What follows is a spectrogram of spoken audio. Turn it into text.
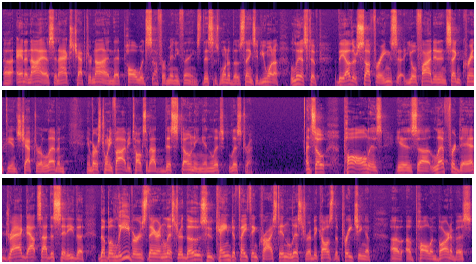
uh, Ananias in Acts chapter 9 that Paul would suffer many things. This is one of those things. If you want a list of the other sufferings, uh, you'll find it in 2 Corinthians chapter 11. In verse 25, he talks about this stoning in Lystra. And so Paul is, is uh, left for dead, dragged outside the city. The, the believers there in Lystra, those who came to faith in Christ in Lystra because the preaching of, of, of Paul and Barnabas,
